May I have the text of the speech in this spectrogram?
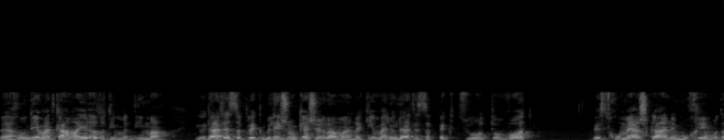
ואנחנו יודעים עד כמה העיר הזאת היא מדהימה. היא יודעת לספק, בלי שום קשר למענקים האלה, היא יודעת לספק תשואות טובות, בסכומי השקעה נמוכים, עוד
